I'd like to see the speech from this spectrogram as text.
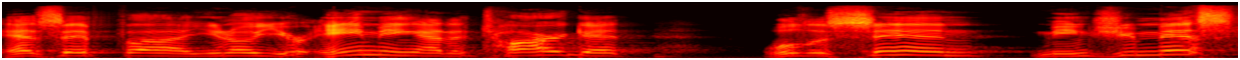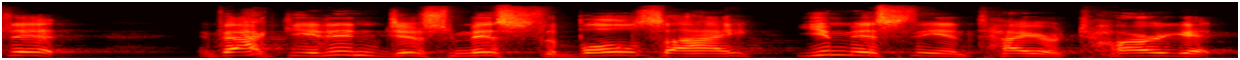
As if, uh, you know, you're aiming at a target. Well, the sin means you missed it. In fact, you didn't just miss the bullseye, you missed the entire target.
